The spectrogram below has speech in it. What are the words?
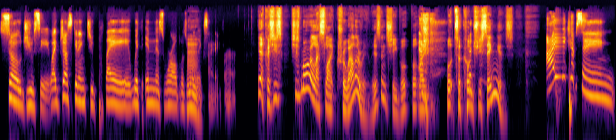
so juicy, like just getting to play within this world was really Mm. exciting for her. Yeah, because she's she's more or less like Cruella, really, isn't she? But but like but to country singers. I kept saying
